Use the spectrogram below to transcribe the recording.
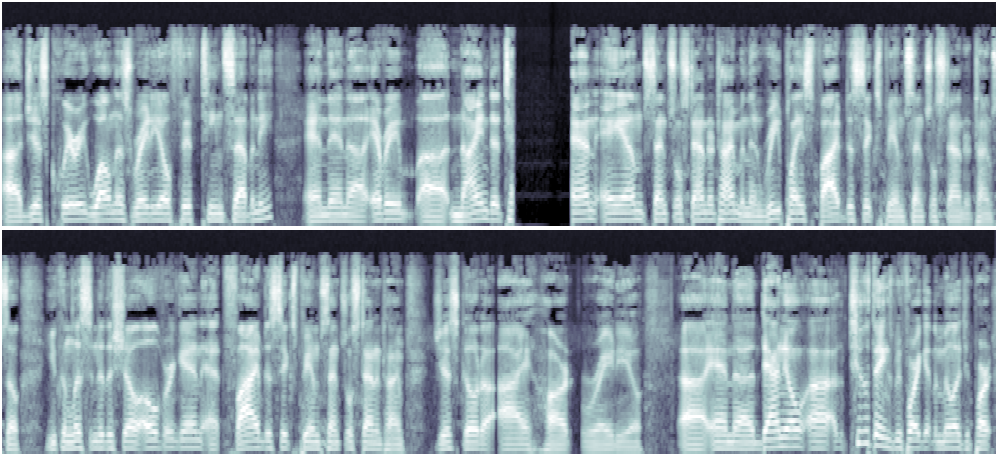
uh, just query Wellness Radio 1570. And then uh, every uh, 9 to 10. 10 a.m. Central Standard Time and then replays 5 to 6 p.m. Central Standard Time. So you can listen to the show over again at 5 to 6 p.m. Central Standard Time. Just go to iHeartRadio. Uh, and uh, Daniel, uh, two things before I get the military part.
